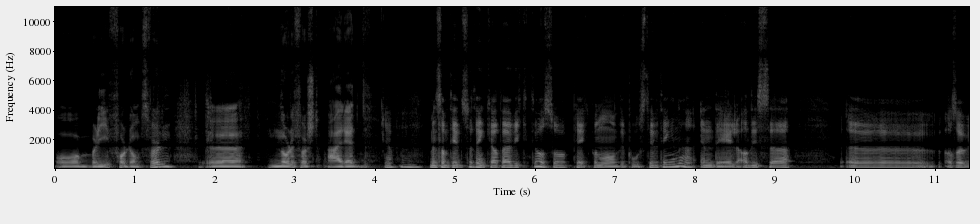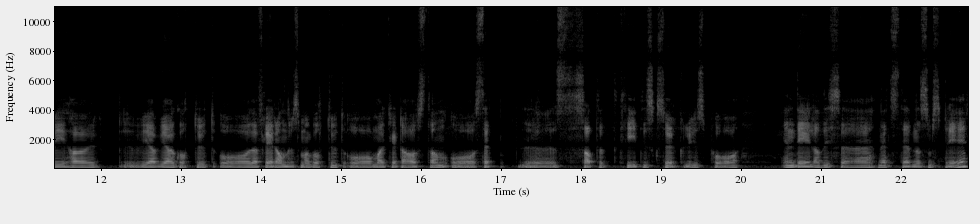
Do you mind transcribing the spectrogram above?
å bli fordomsfull eh, når du først er redd. Ja. Men samtidig så tenker jeg at det er viktig også å peke på noen av de positive tingene. En del av disse øh, Altså, vi har, vi, har, vi har gått ut, og det er flere andre som har gått ut og markert avstand og sett, øh, satt et kritisk søkelys på en del av disse nettstedene som sprer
